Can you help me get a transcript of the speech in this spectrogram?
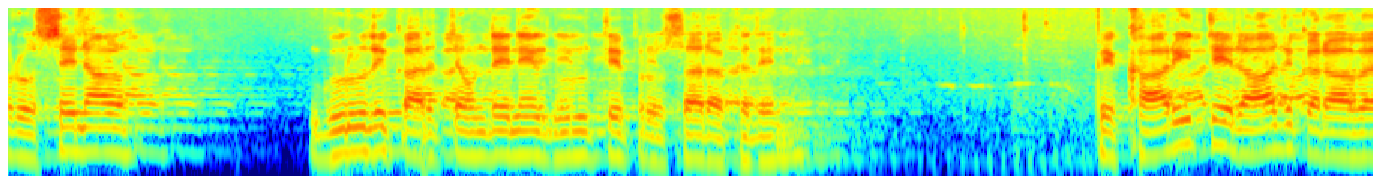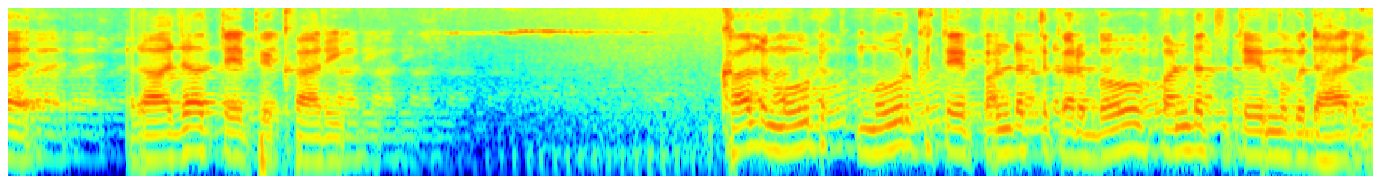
ਭਰੋਸੇ ਨਾਲ ਗੁਰੂ ਦੇ ਘਰ ਚ ਆਉਂਦੇ ਨੇ, ਗੁਰੂ ਤੇ ਭਰੋਸਾ ਰੱਖਦੇ ਨੇ। ਭਿਖਾਰੀ ਤੇ ਰਾਜ ਕਰਾਵੇ, ਰਾਜਾ ਤੇ ਭਿਖਾਰੀ। ਖਲ ਮੂਠ, ਮੂਰਖ ਤੇ ਪੰਡਤ ਕਰਬੋ, ਪੰਡਤ ਤੇ ਮੁਗਧਾਰੀ।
